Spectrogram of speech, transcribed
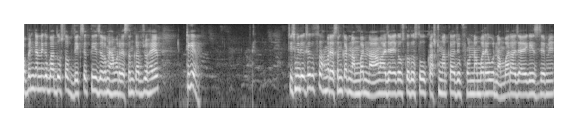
ओपन करने के बाद दोस्तों आप देख सकते हैं इस जगह में हमारा राशन कार्ड जो है, ठीक है? तो इसमें देख सकते दोस्तों हमारा राशन कार्ड नंबर, नाम आ जाएगा, उसका दोस्तों कस्टमर का जो फ़ोन नंबर है, वो नंबर आ जाएगा इस में।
